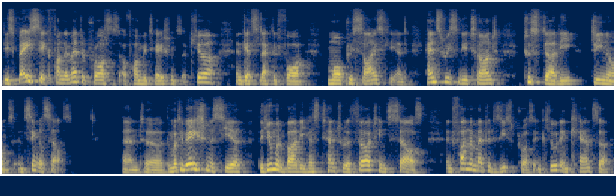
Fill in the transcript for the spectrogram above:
these basic fundamental process of how mutations occur and get selected for more precisely, and hence recently turned to study genomes in single cells. And uh, the motivation is here the human body has 10 to the 13 cells, and fundamental disease process, including cancer,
